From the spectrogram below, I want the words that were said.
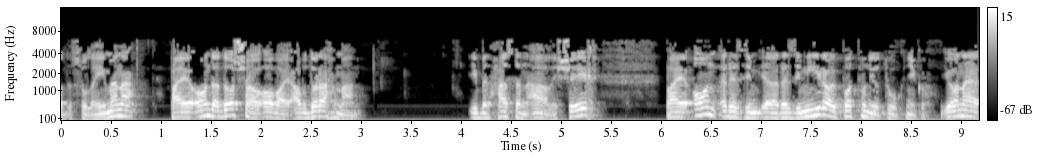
od Sulejmana, pa je onda došao ovaj Abdurrahman ibn Hasan Ali Šejh, pa je on rezim, rezimirao i potpunio tu knjigu. I ona, je,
